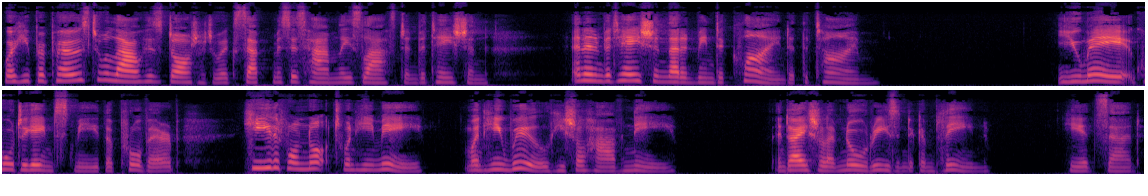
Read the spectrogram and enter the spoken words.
where he proposed to allow his daughter to accept Mrs. Hamley's last invitation an invitation that had been declined at the time. You may quote against me the proverb, He that will not when he may, when he will he shall have nay. And I shall have no reason to complain, he had said.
